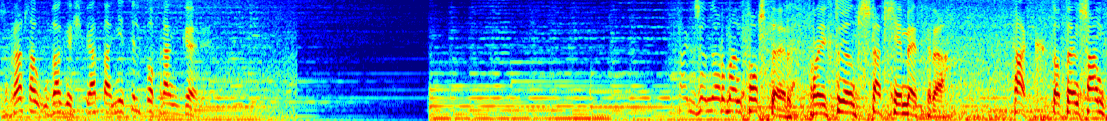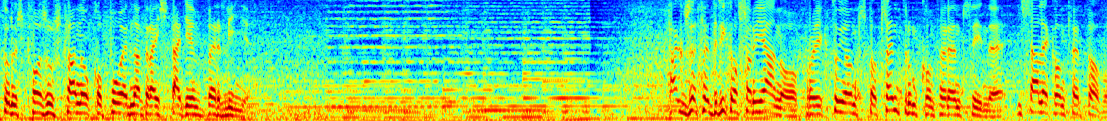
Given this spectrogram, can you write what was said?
zwracał uwagę świata nie tylko Frank Gehry. Także Norman Foster, projektując stację metra. Tak, to ten sam, który stworzył szklaną kopułę nad Reichstagiem w Berlinie. Także Federico Soriano, projektując to centrum konferencyjne i salę koncertową.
